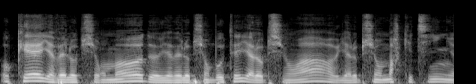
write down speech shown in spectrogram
ok, il y avait l'option mode, il y avait l'option beauté, il y a l'option art, il y a l'option marketing,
